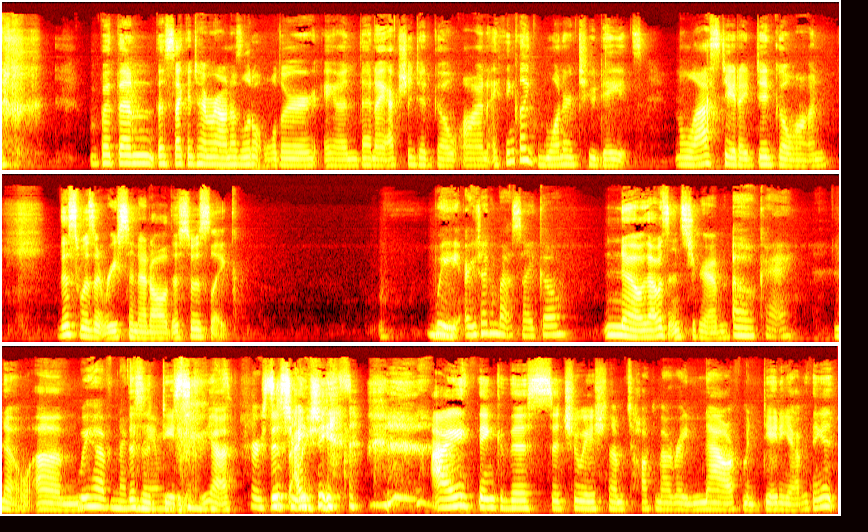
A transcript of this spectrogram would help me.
but then the second time around, I was a little older, and then I actually did go on, I think like one or two dates. And the last date I did go on, this wasn't recent at all. This was like Wait, are you talking about Psycho? No, that was Instagram. Oh, okay. No, um, We have nicknames. this is dating. Yeah, this I think. I think this situation I'm talking about right now from a dating app. I think it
